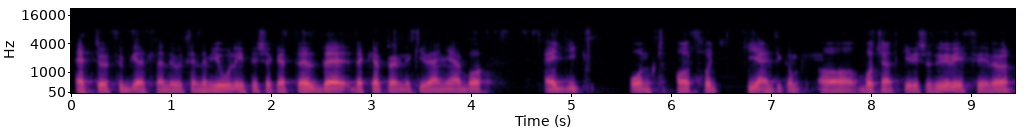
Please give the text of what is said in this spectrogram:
ettől függetlenül szerintem jó lépéseket tesz, de, de Kaepernick irányába egyik pont az, hogy hiányzik a, a bocsánatkérés az ő részéről,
